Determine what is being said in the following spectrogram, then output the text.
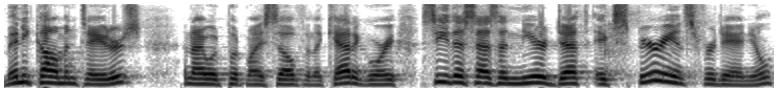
Many commentators, and I would put myself in the category, see this as a near death experience for Daniel.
